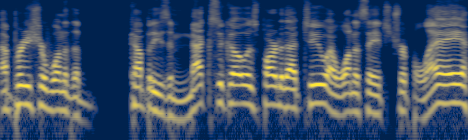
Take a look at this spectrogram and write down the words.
I'm pretty sure one of the companies in Mexico is part of that too. I want to say it's AAA.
